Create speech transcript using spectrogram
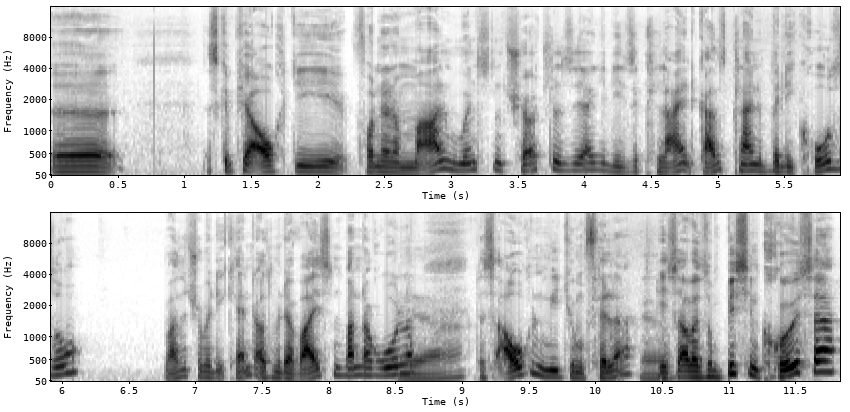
äh, es gibt ja auch die von der normalen Winston Churchill Serie, diese klein, ganz kleine Bellicoso. weiß nicht, ob ihr die kennt, also mit der weißen Banderole. Ja. Das ist auch ein Medium Filler. Die ist aber so ein bisschen größer.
